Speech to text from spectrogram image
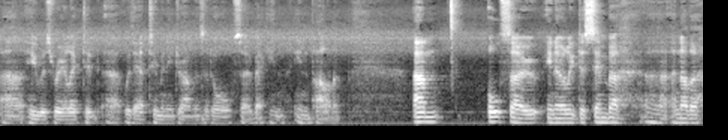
uh, he was re-elected without too many dramas at all. So back in in Parliament. Um, also in early December, uh, another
